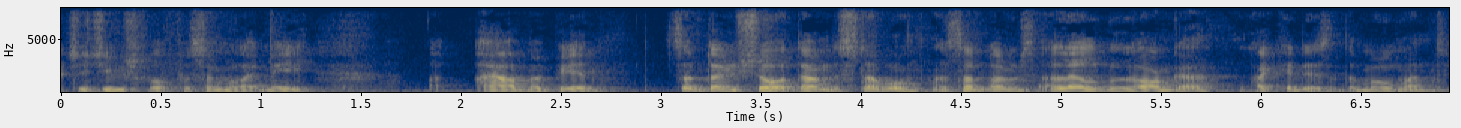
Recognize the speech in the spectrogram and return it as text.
which is useful for someone like me. I have my beard sometimes short down to stubble and sometimes a little bit longer like it is at the moment.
